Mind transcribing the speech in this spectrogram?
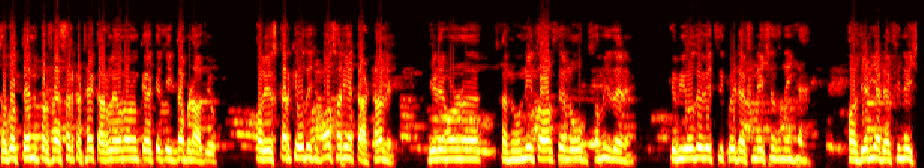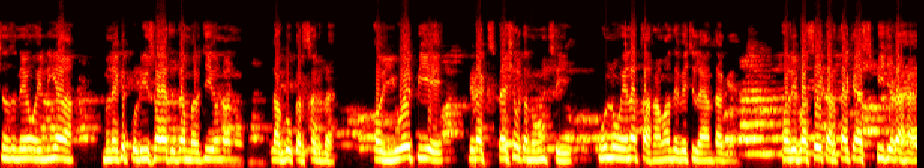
ਸਗੋਂ ਤਿੰਨ ਪ੍ਰੋਫੈਸਰ ਇਕੱਠੇ ਕਰ ਲਏ, ਉਹਨਾਂ ਨੂੰ ਕਿਹਾ ਕਿ ਜੀ ਇਦਾਂ ਬਣਾ ਦਿਓ। ਔਰ ਇਸ ਕਰਕੇ ਉਹਦੇ 'ਚ ਬਹੁਤ ਸਾਰੀਆਂ ਘਾਟਾਂ ਨੇ ਜਿਹੜੇ ਹੁਣ ਕਾਨੂੰਨੀ ਤੌਰ ਤੇ ਲੋਕ ਸਮਝਦੇ ਨੇ ਕਿ ਵੀ ਉਹਦੇ ਵਿੱਚ ਕੋਈ ਡੈਫੀਨੇਸ਼ਨਸ ਨਹੀਂ ਹੈ। ਔਰ ਜਿਹੜੀਆਂ ਡੈਫੀਨੇਸ਼ਨਸ ਨੇ ਉਹ ਇੰਨੀਆਂ ਮਤਲਬ ਕਿ ਪੁਲਿਸ ਵਾਲਾ ਜਿੱਦਾਂ ਮਰਜ਼ੀ ਉਹਨਾਂ ਨੂੰ ਲਾਗੂ ਕਰ ਸਕਦਾ ਹੈ। ਔਰ ਯੂਏਪੀਏ ਜਿਹੜਾ ਇੱਕ ਸਪੈਸ਼ਲ ਕਾਨੂੰਨ ਸੀ ਉਹਨੂੰ ਇਹਨਾਂ ਧਾਰਾਵਾਂ ਦੇ ਵਿੱਚ ਲੈਣ ਦਾ ਗਿਆ। ਔਰ ਇਹ ਬਸ ਇਹ ਕਰਤਾ ਕਿ ਐਸਪੀ ਜਿਹੜਾ ਹੈ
